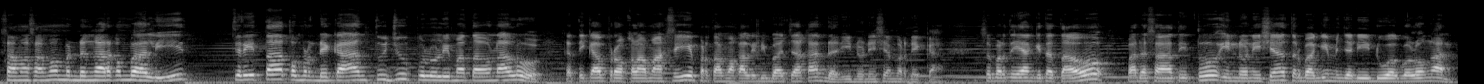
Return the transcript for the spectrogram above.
sama-sama mendengar kembali cerita kemerdekaan 75 tahun lalu ketika proklamasi pertama kali dibacakan dari Indonesia merdeka. Seperti yang kita tahu, pada saat itu Indonesia terbagi menjadi dua golongan,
